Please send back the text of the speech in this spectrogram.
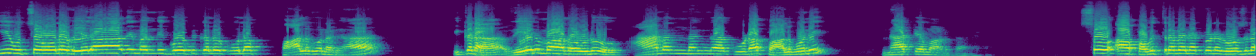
ఈ ఉత్సవంలో వేలాది మంది గోపికలు కూడా పాల్గొనగా ఇక్కడ వేణుమాధవుడు ఆనందంగా కూడా పాల్గొని నాట్యం ఆడతాడట. సో ఆ పవిత్రమైనటువంటి రోజున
